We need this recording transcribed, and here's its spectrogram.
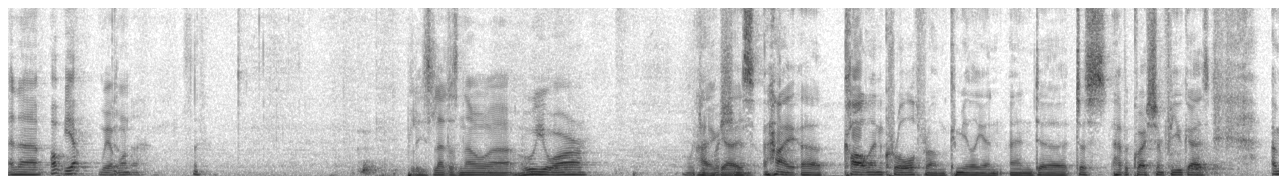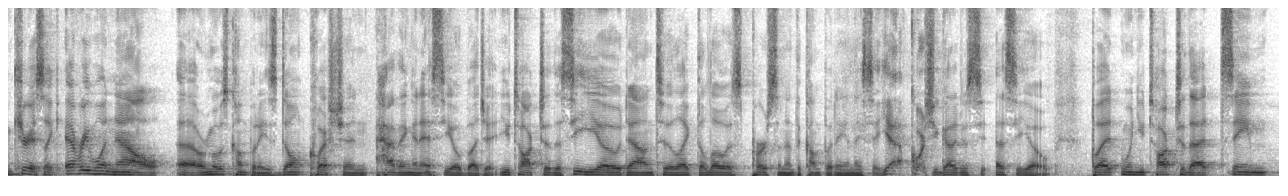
And uh, oh yeah, we have one. Please let us know uh, who you are. Hi question guys. Hi, uh, Colin Kroll from Kameleoon, and uh, just have a question for you guys. I'm curious, like everyone now, uh, or most companies, don't question having an SEO budget. You talk to the CEO down to like the lowest person at the company, and they say, "Yeah, of course you got to do SEO." But when you talk to that same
